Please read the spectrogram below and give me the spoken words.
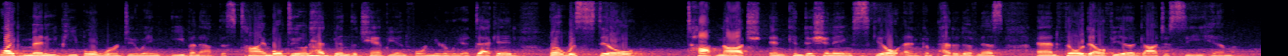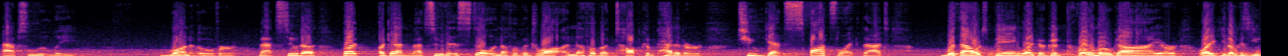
like many people were doing even at this time. Muldoon had been the champion for nearly a decade, but was still top notch in conditioning, skill, and competitiveness, and Philadelphia got to see him absolutely run over Matsuda. But again, Matsuda is still enough of a draw, enough of a top competitor to get spots like that without being like a good promo guy or like you know because you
